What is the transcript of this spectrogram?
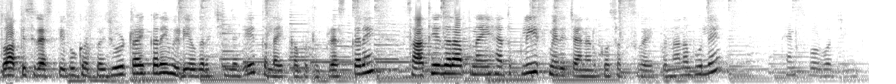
तो आप इस रेसिपी को घर पर ज़रूर ट्राई करें। वीडियो अगर अच्छी लगे तो लाइक का बटन प्रेस करें। साथ ही अगर आप नए हैं तो प्लीज़ मेरे चैनल को सब्सक्राइब करना ना भूलें। Thanks for watching.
